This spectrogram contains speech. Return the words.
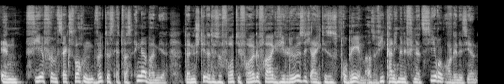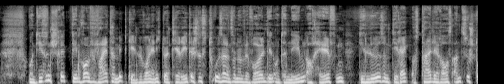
in vier, fünf, sechs Wochen wird es etwas enger bei mir, dann entsteht natürlich sofort die Folgefrage, wie löse ich eigentlich dieses Problem? Also wie kann ich mir eine Finanzierung organisieren? Und diesen Schritt, den wollen wir weiter mitgehen. Wir wollen ja nicht nur ein theoretisches Tool sein, sondern wir wollen den Unternehmen auch helfen, die Lösung direkt aus Teile heraus anzustoßen.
